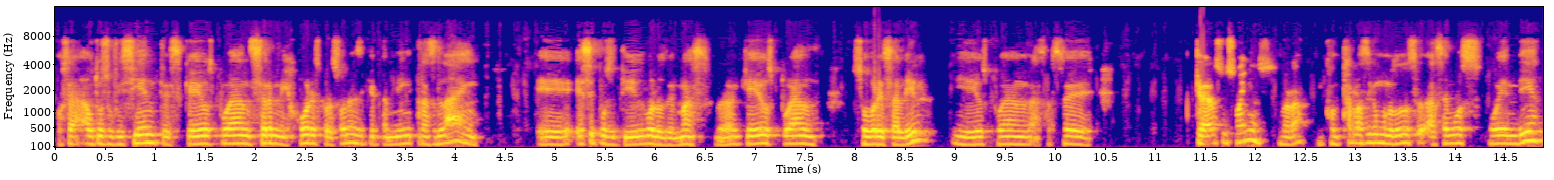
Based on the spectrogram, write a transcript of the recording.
o sea, autosuficientes, que ellos puedan ser mejores personas y que también trasladen eh, ese positivismo a los demás, ¿verdad? que ellos puedan sobresalir y ellos puedan hacerse, crear sus sueños, ¿verdad? Y contarlo así como nosotros hacemos hoy en día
